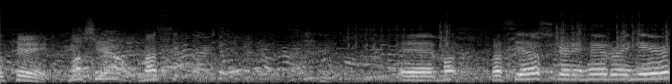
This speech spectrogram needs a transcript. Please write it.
Okay. Martial. Maci- uh, Ma- Massiel, straight ahead right here.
